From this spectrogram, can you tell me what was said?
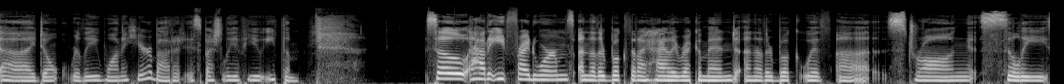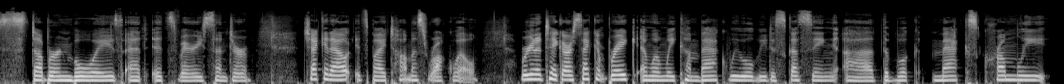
uh, I don't really want to hear about it, especially if you eat them. So, How to Eat Fried Worms, another book that I highly recommend. Another book with uh, strong, silly, stubborn boys at its very center. Check it out. It's by Thomas Rockwell. We're going to take our second break, and when we come back, we will be discussing uh, the book Max Crumbly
